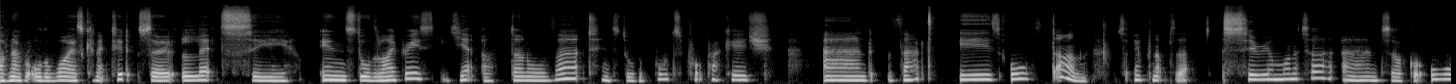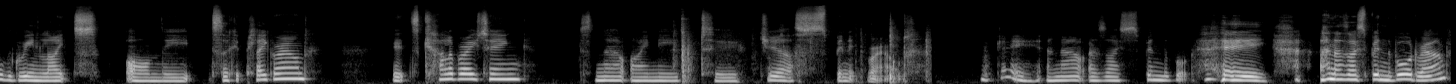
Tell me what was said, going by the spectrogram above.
I've now got all the wires connected, so let's see. Install the libraries. Yeah, I've done all that. Install the board support package, and that is all done. So open up that serial monitor, and so I've got all the green lights on the circuit playground. It's calibrating. So now I need to just spin it round. Okay, and now as I spin the board, hey, and as I spin the board round,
